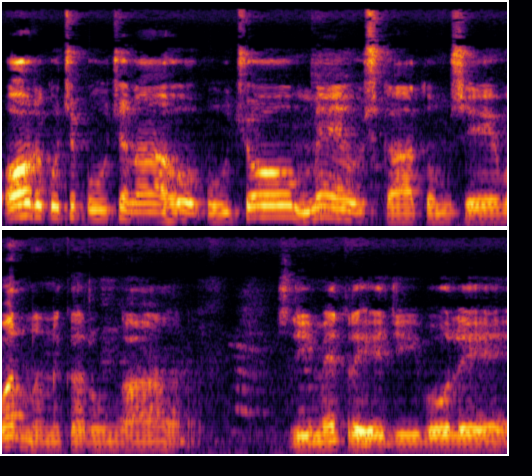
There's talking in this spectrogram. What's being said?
और कुछ पूछना हो पूछो मैं उसका तुमसे वर्णन करूँगा। श्री मैत्रेय जी बोले,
